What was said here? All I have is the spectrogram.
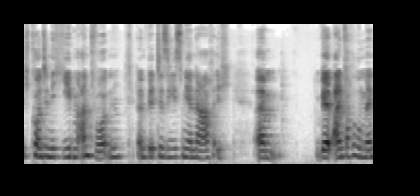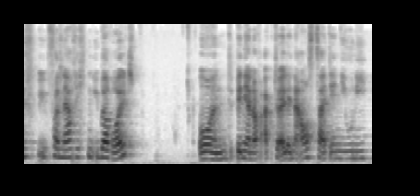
ich konnte nicht jedem antworten, dann bitte sieh es mir nach. Ich ähm, werde einfach im Moment von Nachrichten überrollt und bin ja noch aktuell in der Auszeit den Juni.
